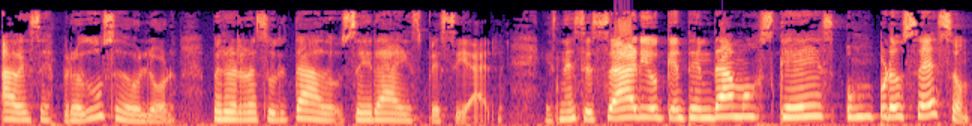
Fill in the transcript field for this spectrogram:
a veces produce dolor, pero el resultado será especial. Es necesario que entendamos que es un proceso.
